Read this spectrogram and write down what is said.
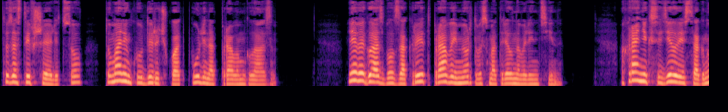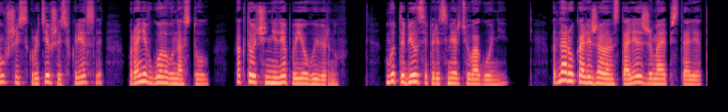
то застывшее лицо, то маленькую дырочку от пули над правым глазом. Левый глаз был закрыт, правый мертво смотрел на Валентина. Охранник сидел весь согнувшись, скрутившись в кресле, уронив голову на стол, как-то очень нелепо ее вывернув, будто бился перед смертью в агонии. Одна рука лежала на столе, сжимая пистолет,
